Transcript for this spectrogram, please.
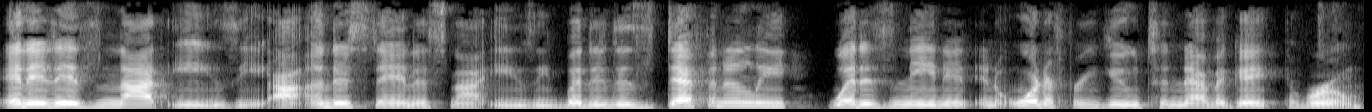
And it is not easy. I understand it's not easy, but it is definitely what is needed in order for you to navigate through.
